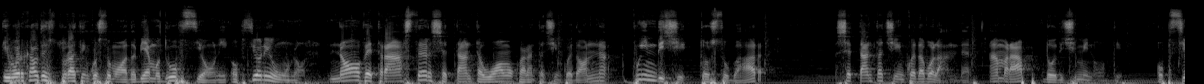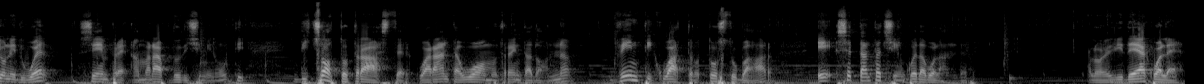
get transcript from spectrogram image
il workout è strutturato in questo modo, abbiamo due opzioni. Opzione 1, 9 thruster, 70 uomo, 45 donna, 15 toast to bar, 75 double under, AMRAP 12 minuti. Opzione 2, sempre AMRAP 12 minuti, 18 thruster, 40 uomo, 30 donna, 24 toast to bar, e 75 double under. Allora l'idea qual è?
